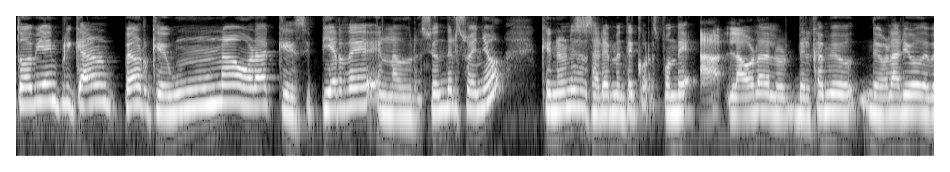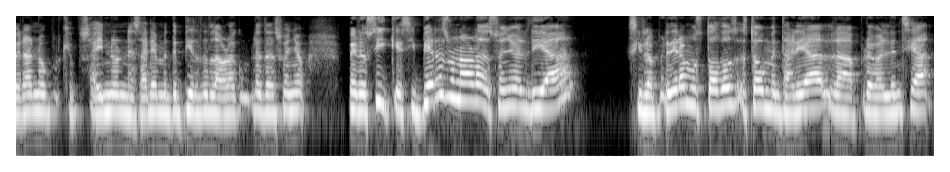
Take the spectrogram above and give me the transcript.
todavía implicaron peor que una hora que se pierde en la duración del sueño, que no necesariamente corresponde a la hora del, cambio de horario de verano, porque pues ahí no necesariamente pierdes la hora completa de sueño, pero sí que si pierdes una hora de sueño al día, si lo perdiéramos todos, esto aumentaría la prevalencia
